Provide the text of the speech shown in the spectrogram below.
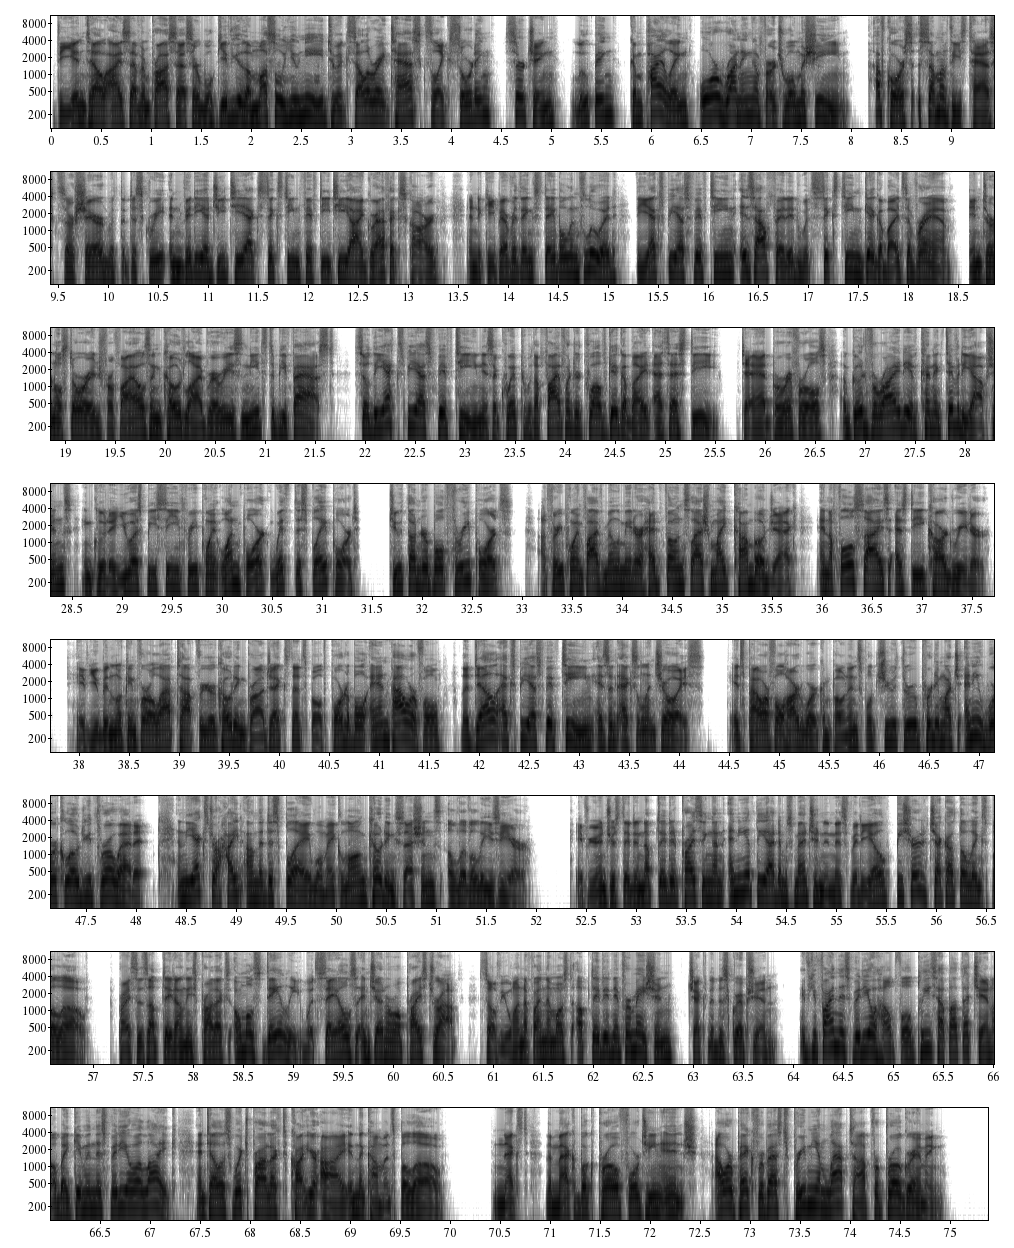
The Intel i7 processor will give you the muscle you need to accelerate tasks like sorting, searching, looping, compiling, or running a virtual machine. Of course, some of these tasks are shared with the discrete NVIDIA GTX 1650 Ti graphics card, and to keep everything stable and fluid, the XPS 15 is outfitted with 16GB of RAM. Internal storage for files and code libraries needs to be fast, so the XPS 15 is equipped with a 512GB SSD. To add peripherals, a good variety of connectivity options include a USB-C 3.1 port with DisplayPort, two Thunderbolt 3 ports, a 3.5mm headphone slash mic combo jack, and a full-size SD card reader. If you've been looking for a laptop for your coding projects that's both portable and powerful, the Dell XPS 15 is an excellent choice. Its powerful hardware components will chew through pretty much any workload you throw at it, and the extra height on the display will make long coding sessions a little easier. If you're interested in updated pricing on any of the items mentioned in this video, be sure to check out the links below. Prices update on these products almost daily with sales and general price drop, so if you want to find the most updated information, check the description. If you find this video helpful, please help out the channel by giving this video a like, and tell us which product caught your eye in the comments below. Next, the MacBook Pro 14-inch, our pick for best premium laptop for programming.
